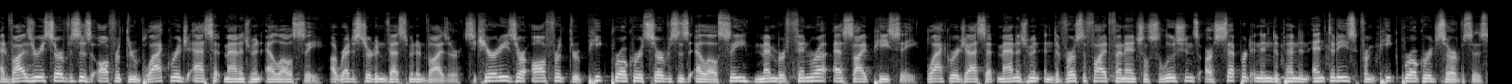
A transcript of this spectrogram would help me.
Advisory services offered through Blackridge Asset Management LLC, a registered investment advisor. Securities are offered through Peak Brokerage Services LLC, member FINRA SIPC. Blackridge Asset Management and Diversified Financial Solutions are separate and independent entities from Peak Brokerage Services.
